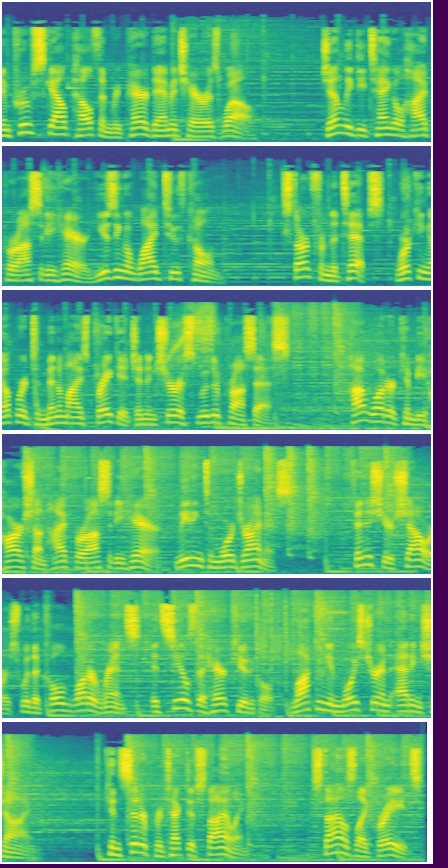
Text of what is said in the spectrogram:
improve scalp health and repair damaged hair as well. Gently detangle high porosity hair using a wide tooth comb. Start from the tips, working upward to minimize breakage and ensure a smoother process. Hot water can be harsh on high porosity hair, leading to more dryness. Finish your showers with a cold water rinse, it seals the hair cuticle, locking in moisture and adding shine. Consider protective styling. Styles like braids,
